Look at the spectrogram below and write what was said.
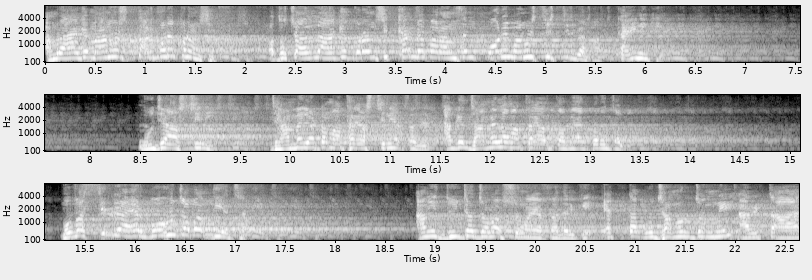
আমরা আগে মানুষ, তারপরে কোরআন শিখছি। অথচ আল্লাহ আগে কোরআন শিক্ষার ব্যাপার আনছেন, পরে মানুষ সৃষ্টির ব্যাপার। কাহিনী কি? বুঝে আসছিনি ঝামেলাটা মাথায় আসছিনি আপনাদের? আগে ঝামেলা মাথায় আনতে হবে, এরপরে জবাব। মুবাসিররা এর বহু জবাব দিয়েছে আমি দুইটা জবাব শোনাই আপনাদেরকে। একটা বোঝানোর জন্য, আরেকটা আ-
